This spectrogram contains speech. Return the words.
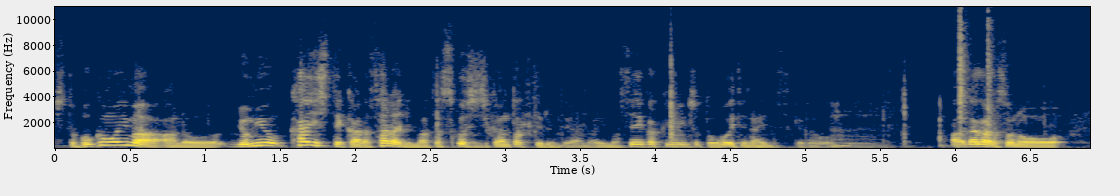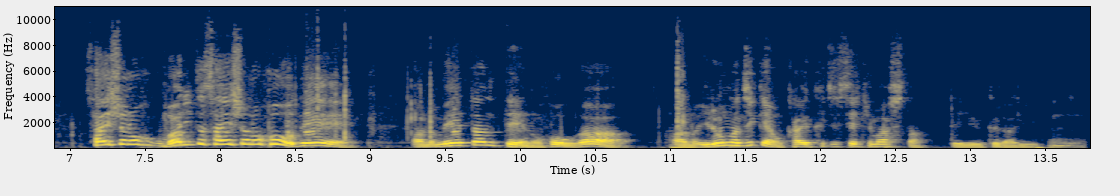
ちょっと僕も今あの読みを返してからさらにまた少し時間経ってるんであの今正確にちょっと覚えてないんですけど、うん。あだからその最初の割と最初の方であの名探偵の方があのいろんな事件を解決してきましたっていうくだりうん。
